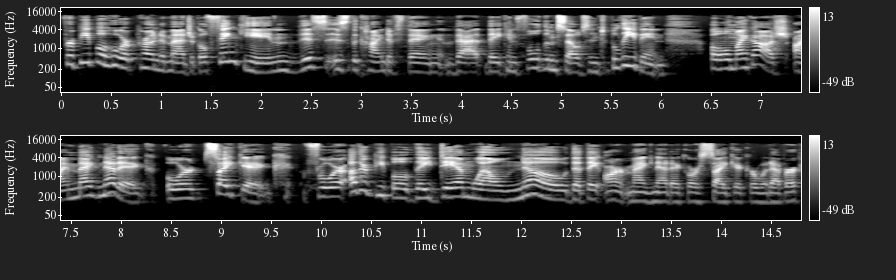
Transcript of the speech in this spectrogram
For people who are prone to magical thinking, this is the kind of thing that they can fool themselves into believing. Oh my gosh, I'm magnetic or psychic. For other people, they damn well know that they aren't magnetic or psychic or whatever,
